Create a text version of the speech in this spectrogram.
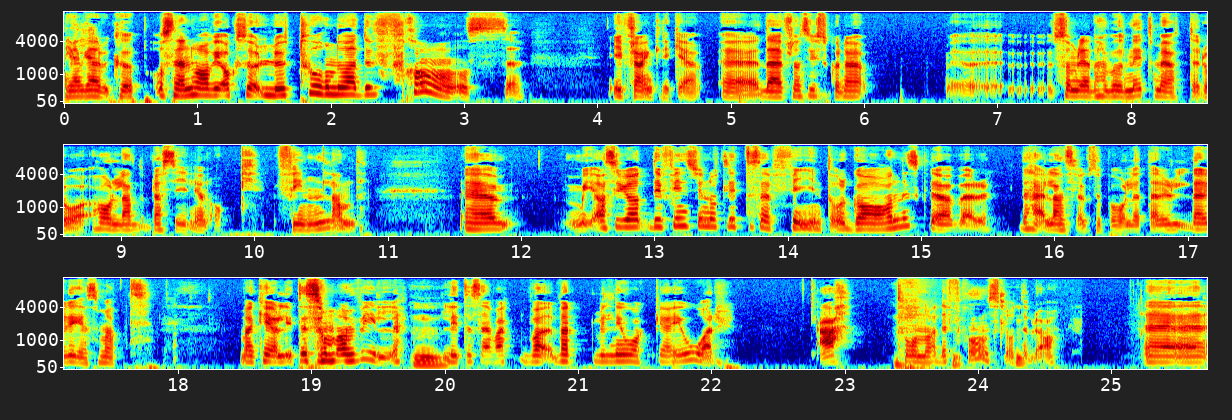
i Algarve Cup. Och sen har vi också Le Tournoi de France i Frankrike, eh, där fransyskorna eh, som redan har vunnit möter då Holland, Brasilien och Finland. Alltså ja, det finns ju något lite så fint organiskt över det här landslagsuppehållet där, där det är som att man kan göra lite som man vill. Mm. Lite så här, vart, vart, vart, vill ni åka i år? Ah, Tournoi de France låter bra. Eh,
